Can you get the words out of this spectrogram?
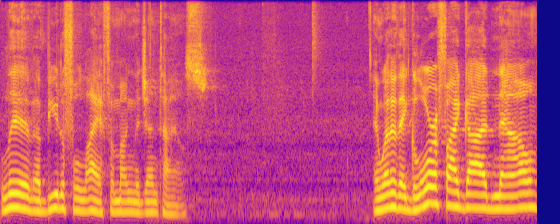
live a beautiful life among the Gentiles. And whether they glorify God now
